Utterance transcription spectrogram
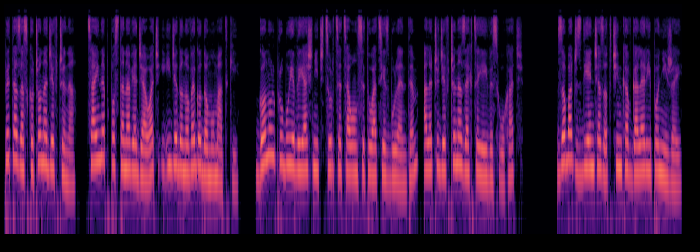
Pyta zaskoczona dziewczyna. Cajnep postanawia działać i idzie do nowego domu matki. Gonul próbuje wyjaśnić córce całą sytuację z Bulentem, ale czy dziewczyna zechce jej wysłuchać? Zobacz zdjęcia z odcinka w galerii poniżej.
